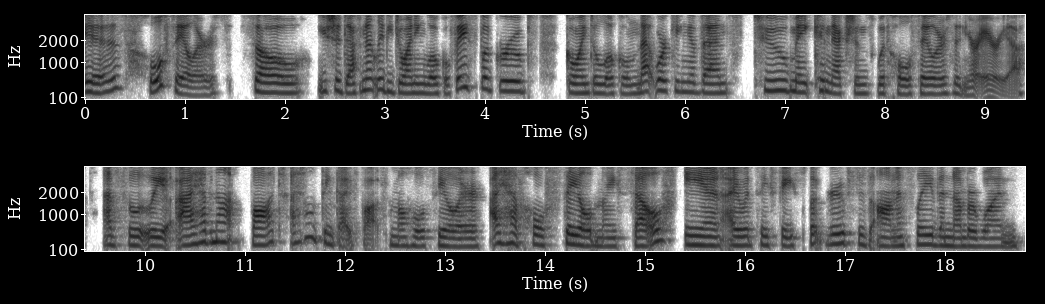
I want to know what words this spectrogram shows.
is wholesalers. So you should definitely be joining local Facebook groups, going to local networking events to make connections with wholesalers in your area. Absolutely. I have not bought, I don't think I've bought from a wholesaler. I have wholesaled myself. And I would say Facebook groups is honestly the number one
